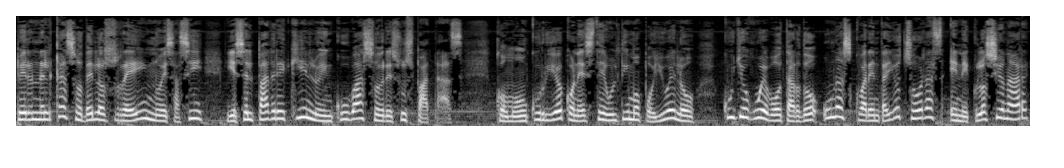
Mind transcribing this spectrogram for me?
pero en el caso de los rey no es así, y es el padre quien lo incuba sobre sus patas, como ocurrió con este último polluelo, cuyo huevo tardó unas 48 horas en eclosionar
